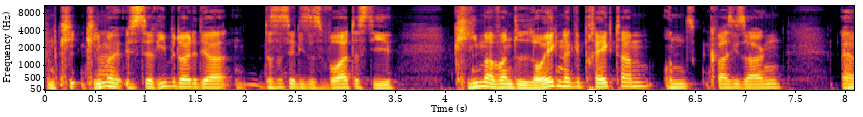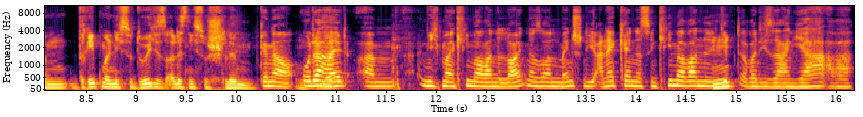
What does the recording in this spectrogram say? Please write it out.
Und Kli- Klimahysterie bedeutet ja, das ist ja dieses Wort, das die Klimawandelleugner geprägt haben und quasi sagen, ähm, dreht mal nicht so durch, ist alles nicht so schlimm. Genau. Oder Ne? halt ähm, nicht mal Klimawandelleugner, sondern Menschen, die anerkennen, dass es den Klimawandel Mhm. gibt, aber die sagen, ja, aber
